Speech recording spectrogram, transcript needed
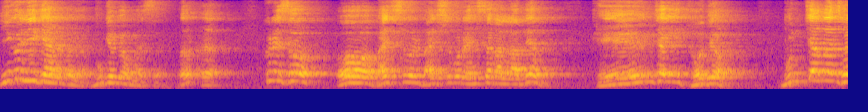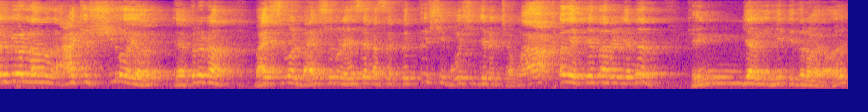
이걸 얘기하는 거예요. 무교명 말씀. 어? 예. 그래서 어, 말씀을 말씀으로 해석하려면 굉장히 더뎌. 문자만 설교하려면 아주 쉬워요. 예, 그러나 말씀을 말씀을 해석해서 그 뜻이 무엇인지를 정확하게 깨달으려면 굉장히 힘이 들어요.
